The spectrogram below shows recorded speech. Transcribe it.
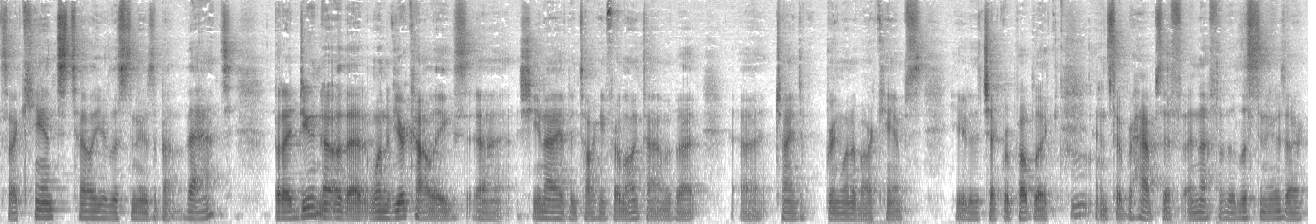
so I can't tell your listeners about that. But I do know that one of your colleagues, uh, she and I have been talking for a long time about uh, trying to bring one of our camps here to the Czech Republic. And so perhaps if enough of the listeners are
